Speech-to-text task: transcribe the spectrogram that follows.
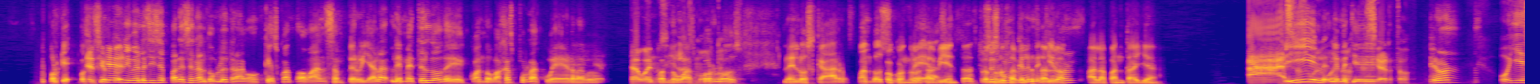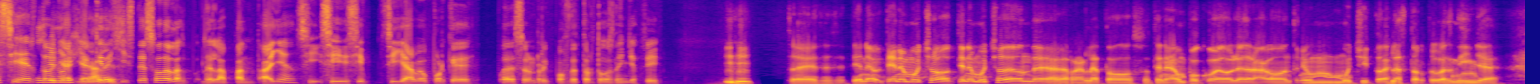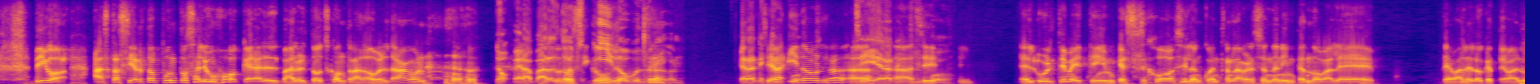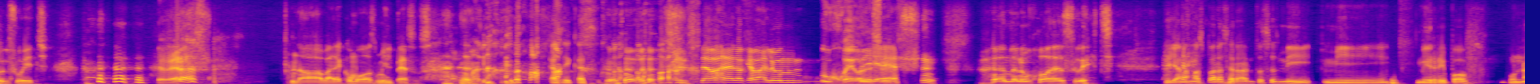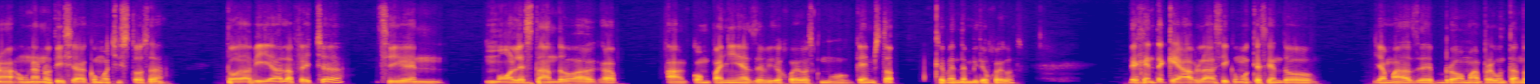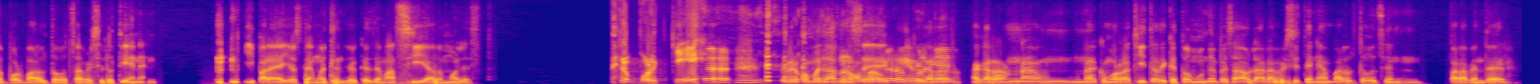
Porque o sea, Es ciertos que- niveles sí se parecen al doble dragón, que es cuando avanzan, pero ya la- le metes lo de cuando bajas por la cuerda, güey. Ah, bueno, cuando sí, vas las por los en los carros, cuando O cuando los avientas, Entonces, cuando los como que le avientas a la- metieron- a la pantalla. Ah, eso Sí, es muy le- le metieron- es cierto. Oye, es cierto, ya, ya que dijiste eso de la, de la pantalla, sí, sí, sí, sí, ya veo por qué puede ser un rip-off de Tortugas Ninja, sí. Sí, sí, sí. Tiene, tiene, mucho, tiene mucho de dónde agarrarle a todos. O sea, tenía un poco de Doble Dragon, tenía un muchito de las tortugas ninja. Digo, hasta cierto punto salió un juego que era el Battletoads contra Double Dragon. No, era Battletoads y que- Double. Dragon. Eran ¿Sí era Dragon? Sí, Ah, eran ah, sí. El Ultimate Team, que ese juego, si lo encuentran en la versión de Nintendo, vale. Te vale lo que te vale un Switch. ¿De veras? No, vale como dos mil pesos. Casi, casi. te vale lo que vale un, Un juego de 10. Dándole un juego de Switch. Y ya nomás para cerrar entonces mi, mi, mi rip-off, una, una noticia como chistosa. Todavía a la fecha siguen molestando a, a- a compañías de videojuegos como GameStop, que venden videojuegos, de gente que habla así como que haciendo llamadas de broma preguntando por Battletoads a ver si lo tienen. y para ellos tengo entendido que es demasiado molesto. ¿Pero por qué? Pero ¿cómo es la No broma? sé, o pero qué, ¿por güey? qué? agarraron, agarraron una, un- una como rachita de que todo el mundo empezaba a hablar a ver si tenían Battletoads en, para vender.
